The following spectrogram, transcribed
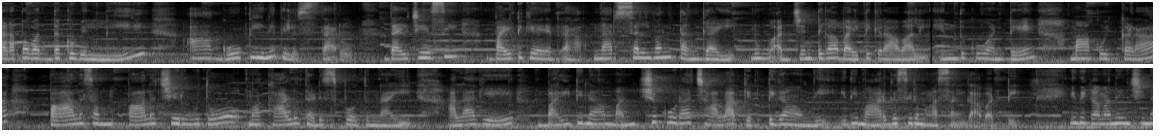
గడప వద్దకు వెళ్ళి ఆ గోపీని పిలుస్తారు. దయచేసి బయటికి రా. నర్సల్వన్ తంగాయి. నువ్వు అర్జెంటుగా బయటికి రావాలి. ఎందుకు అంటే మాకు ఇక్కడ పాల సం పాల చెరువుతో మా కాళ్ళు తడిసిపోతున్నాయి. అలాగే బయటిన మంచు కూడా చాలా గట్టిగా ఉంది. ఇది మార్గశిర మాసం కాబట్టి. ఇది గమనించిన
